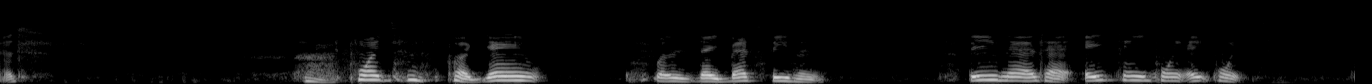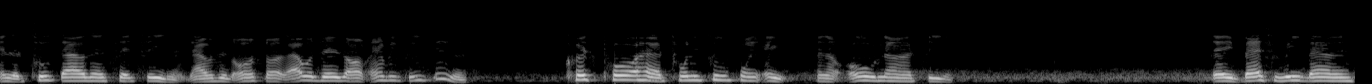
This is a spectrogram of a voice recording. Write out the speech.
That's points per game for their best season. Steve Nash had 18.8 points in the 2006 season. That was his All Star. That was his um, MVP season. Chris Paul had 22.8 in the 09 season. Their best rebounding.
